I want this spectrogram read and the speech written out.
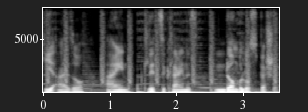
Hier also ein klitzekleines Ndombolo Special.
